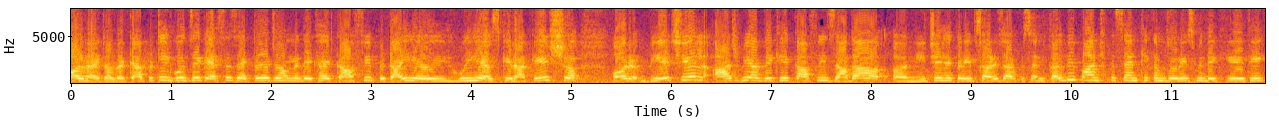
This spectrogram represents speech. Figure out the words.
All right right capital goods एक ऐसा सेक्टर है जो हमने देखा है काफ़ी पिटाई है, हुई है उसकी राकेश और बीएचईएल आज भी आप देखिए काफ़ी ज़्यादा नीचे है करीब साढ़े चार परसेंट कल भी पाँच परसेंट की कमज़ोरी इसमें देखी गई थी।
